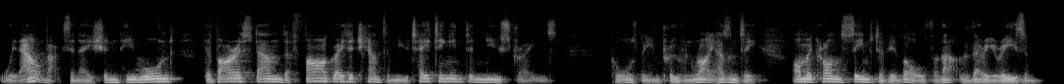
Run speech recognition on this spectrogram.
Without vaccination, he warned, the virus stands a far greater chance of mutating into new strains. Paul's been proven right, hasn't he? Omicron seems to have evolved for that very reason.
